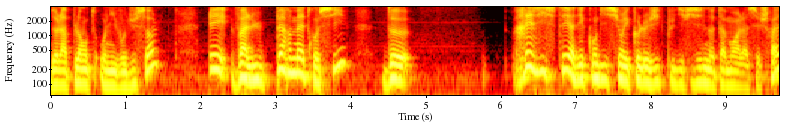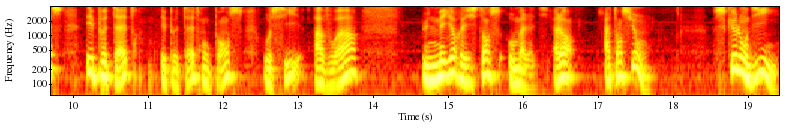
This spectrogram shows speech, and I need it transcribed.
de la plante au niveau du sol et va lui permettre aussi de résister à des conditions écologiques plus difficiles, notamment à la sécheresse, et peut-être, et peut-être, on pense aussi avoir une meilleure résistance aux maladies. Alors, attention, ce que l'on dit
